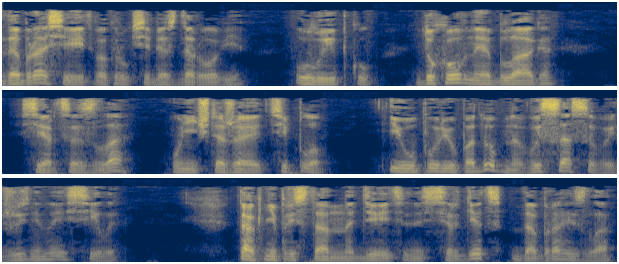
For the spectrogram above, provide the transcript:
добра сеет вокруг себя здоровье, улыбку, духовное благо. Сердце зла уничтожает тепло и упырю подобно высасывает жизненные силы. Так непрестанна деятельность сердец добра и зла.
